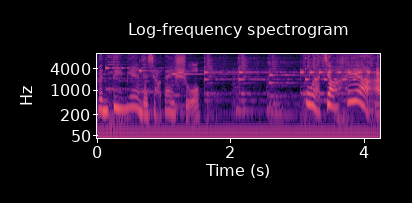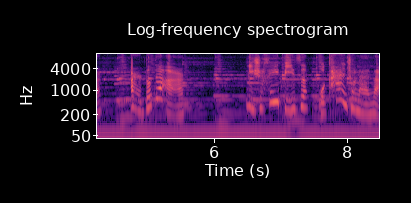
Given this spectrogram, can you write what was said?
问对面的小袋鼠：“我叫黑耳，耳朵的耳。你是黑鼻子，我看出来了。”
